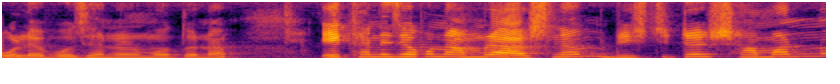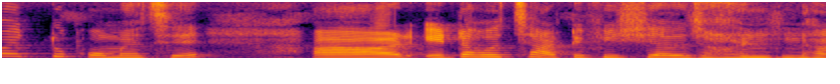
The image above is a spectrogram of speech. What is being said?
বলে বোঝানোর মতো না। এখানে যখন আমরা আসলাম, বৃষ্টিটা সামান্য একটু কমেছে আর এটা হচ্ছে আর্টিফিশিয়াল ঝর্ণা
